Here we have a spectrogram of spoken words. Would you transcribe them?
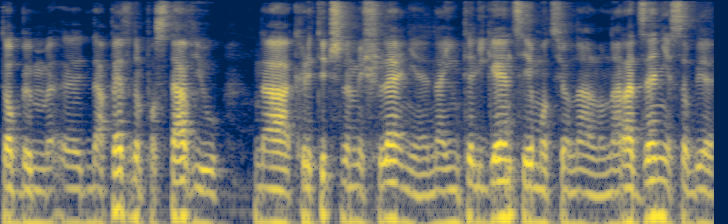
to bym y, na pewno postawił na krytyczne myślenie, na inteligencję emocjonalną, na radzenie sobie,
